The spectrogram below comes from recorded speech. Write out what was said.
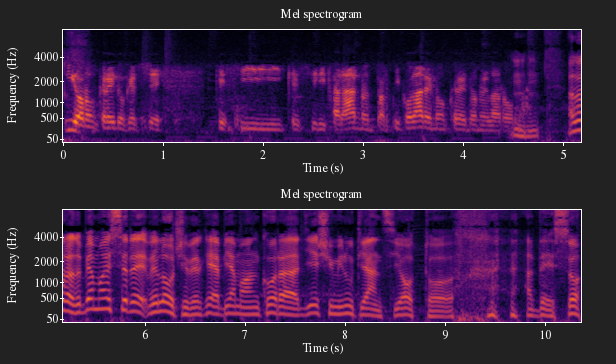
Io non credo che, se- che si, che si rifaranno, in particolare non credo nella Roma. Mhm. Allora, dobbiamo essere veloci perché abbiamo ancora 10 minuti, anzi 8 adesso.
